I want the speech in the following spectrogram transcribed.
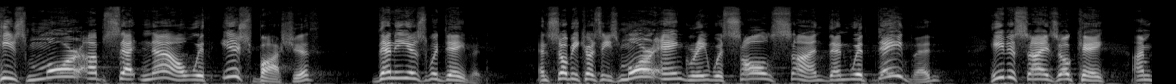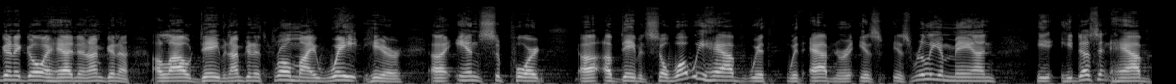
He's more upset now with Ishbosheth than he is with David. And so, because he's more angry with Saul's son than with David, he decides, okay, I'm going to go ahead and I'm going to allow David, I'm going to throw my weight here uh, in support uh, of David. So, what we have with, with Abner is, is really a man, he, he doesn't have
